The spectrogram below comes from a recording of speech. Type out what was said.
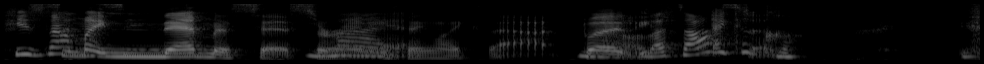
He's not my nemesis or Maya. anything like that. But No, that's Austin. call-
